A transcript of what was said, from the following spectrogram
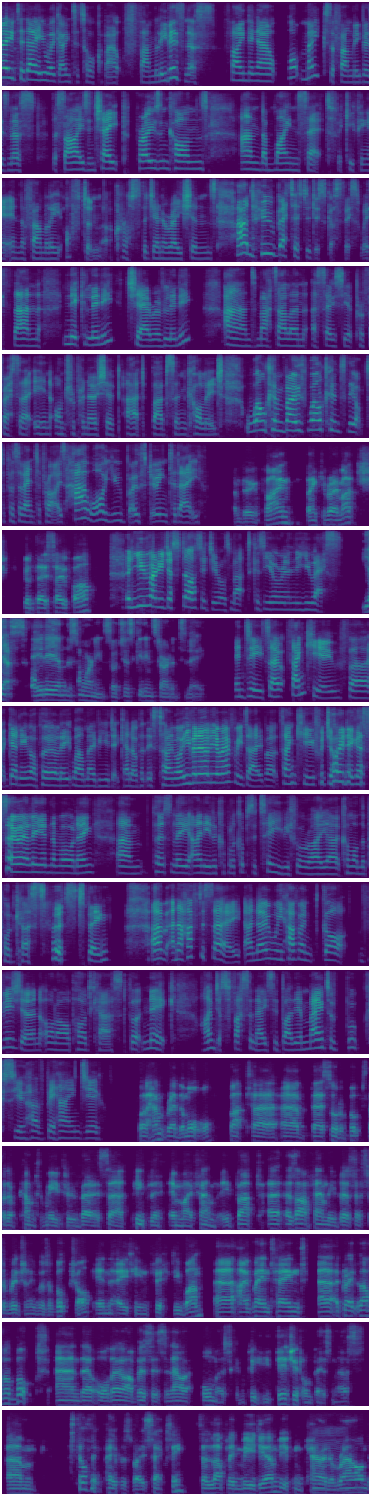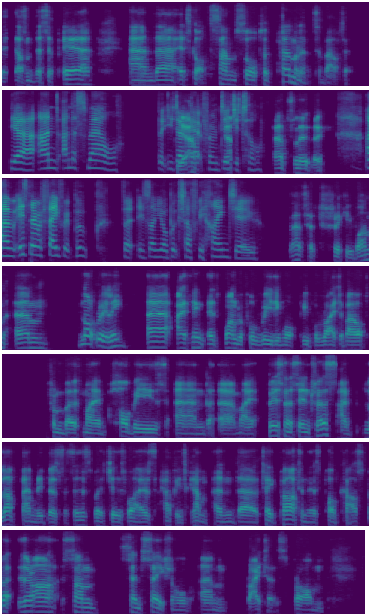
So, today we're going to talk about family business, finding out what makes a family business, the size and shape, pros and cons, and the mindset for keeping it in the family, often across the generations. And who better to discuss this with than Nick Linney, Chair of Linney, and Matt Allen, Associate Professor in Entrepreneurship at Babson College. Welcome both. Welcome to the Octopus of Enterprise. How are you both doing today? I'm doing fine. Thank you very much. Good day so far. And you've only just started yours, Matt, because you're in the US. Yes, 8 a.m. this morning. So just getting started today. Indeed. So thank you for getting up early. Well, maybe you didn't get up at this time or even earlier every day, but thank you for joining us so early in the morning. Um, personally, I need a couple of cups of tea before I uh, come on the podcast first thing. Um, and I have to say, I know we haven't got vision on our podcast, but Nick, I'm just fascinated by the amount of books you have behind you. Well, I haven't read them all, but uh, uh, they're sort of books that have come to me through various uh, people in my family. But uh, as our family business originally was a bookshop in 1851, uh, I've maintained uh, a great love of books. And although our business is now almost a completely digital business, um, I still think paper is very sexy. It's a lovely medium. You can carry it mm. around, it doesn't disappear and uh, it's got some sort of permanence about it. Yeah, and and a smell that you don't yeah, get from digital. Absolutely. Um, is there a favourite book that is on your bookshelf behind you? That's a tricky one. Um, not really. Uh, I think it's wonderful reading what people write about from both my hobbies and uh, my business interests. I love family businesses, which is why I was happy to come and uh, take part in this podcast. But there are some sensational um, writers from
